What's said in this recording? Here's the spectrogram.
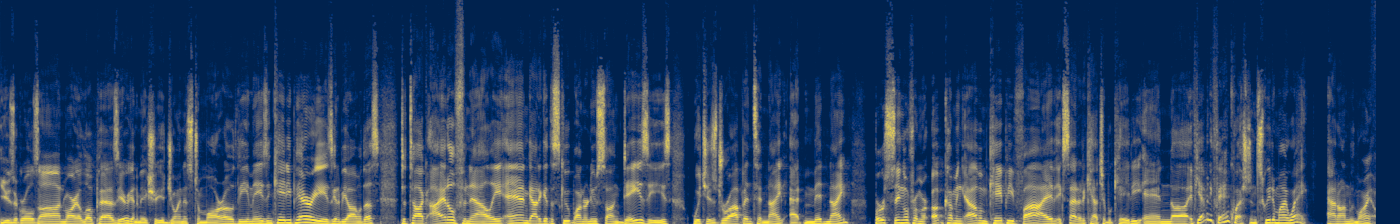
Music rolls on. Mario Lopez here. Going to make sure you join us tomorrow. The amazing Katy Perry is going to be on with us to talk Idol finale and got to get the scoop on her new song Daisies, which is dropping tonight at midnight. First single from her upcoming album KP5. Excited to catch up with Katy. And uh, if you have any fan questions, tweet them my way. Add on with Mario.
